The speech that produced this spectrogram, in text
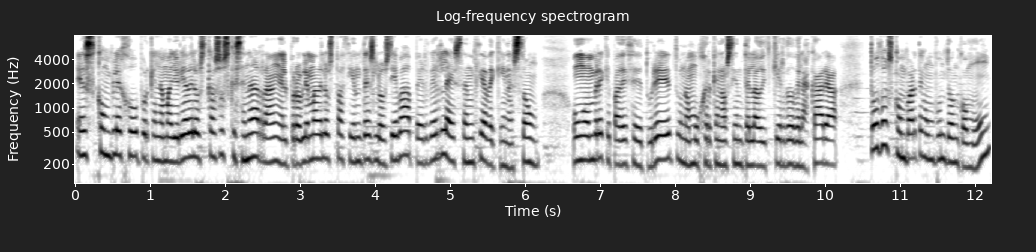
Es complejo porque en la mayoría de los casos que se narran, el problema de los pacientes los lleva a perder la esencia de quienes son. Un hombre que padece de Tourette, una mujer que no siente el lado izquierdo de la cara, todos comparten un punto en común.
